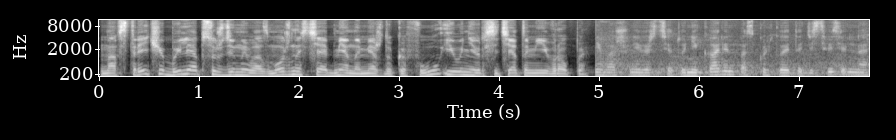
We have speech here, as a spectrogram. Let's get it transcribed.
На встрече были обсуждены возможности обмена между КФУ и университетами Европы. Ваш университет уникален, поскольку это действительно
